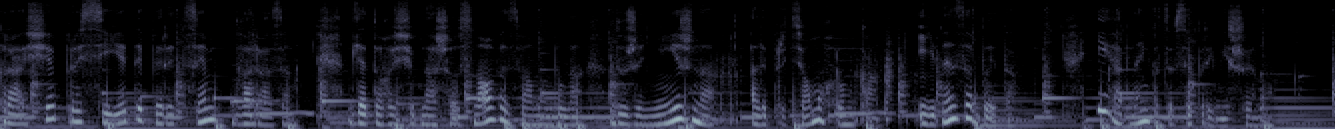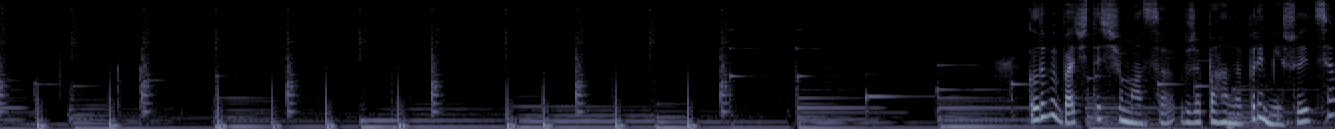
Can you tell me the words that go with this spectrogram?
краще просіяти перед цим два рази, для того, щоб наша основа з вами була дуже ніжна, але при цьому хрумка і не забита. І гарненько це все перемішуємо. Коли ви бачите, що маса вже погано перемішується,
